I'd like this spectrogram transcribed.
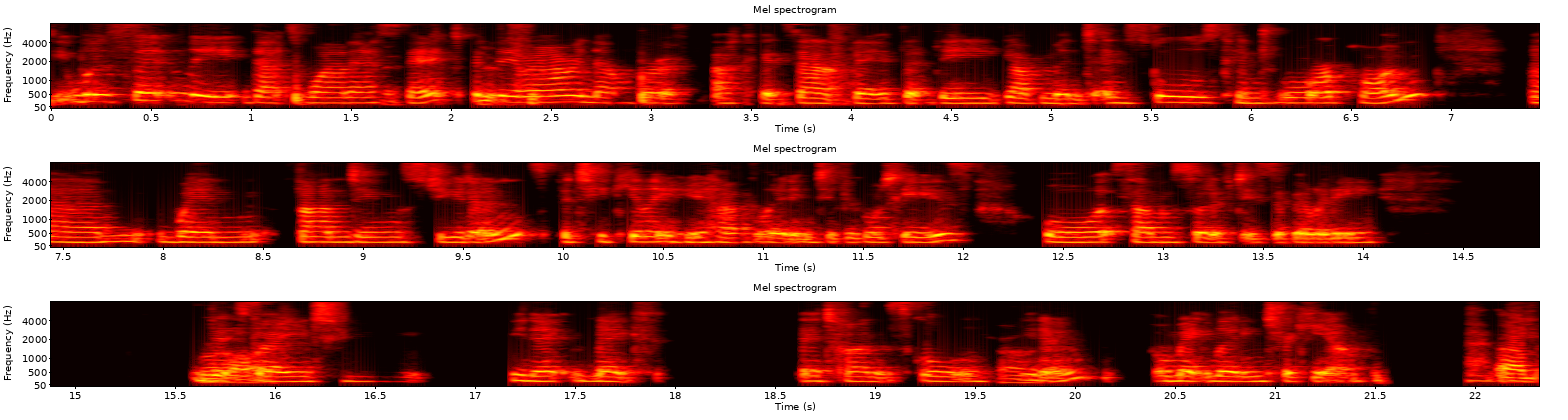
Well, certainly that's one aspect, but there are a number of buckets out there that the government and schools can draw upon um, when funding students, particularly who have learning difficulties or some sort of disability that's right. going to, you know, make their time at school, right. you know, or make learning trickier. Um,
